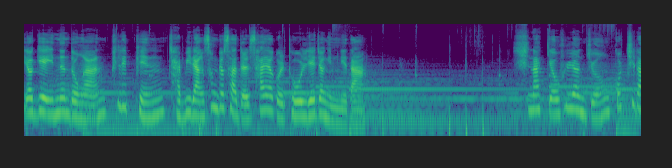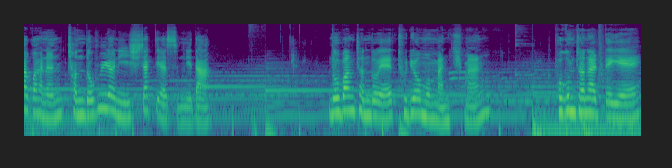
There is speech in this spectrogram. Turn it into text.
여기에 있는 동안 필리핀 자비량 선교사들 사역을 도울 예정입니다. 신학교 훈련 중 꽃이라고 하는 전도 훈련이 시작되었습니다. 노방 전도에 두려움은 많지만 복음 전할 때에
